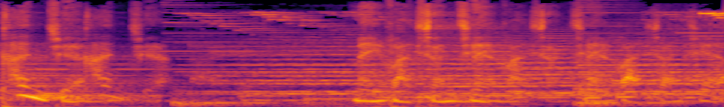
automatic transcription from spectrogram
看见，每晚相见，每晚相见。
